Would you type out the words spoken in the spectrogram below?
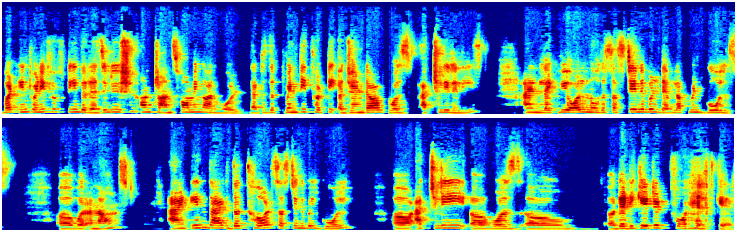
But in 2015, the resolution on transforming our world, that is the 2030 agenda was actually released. And like we all know, the sustainable development goals uh, were announced. And in that, the third sustainable goal uh, actually uh, was um, uh, dedicated for healthcare.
